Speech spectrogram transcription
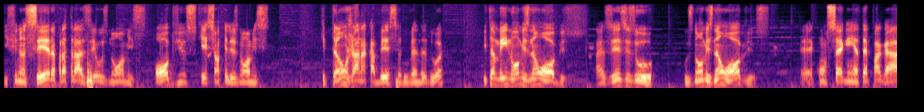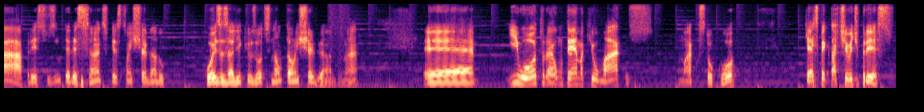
e financeira para trazer os nomes óbvios, que são aqueles nomes que estão já na cabeça do vendedor, e também nomes não óbvios. Às vezes o, os nomes não óbvios é, conseguem até pagar preços interessantes, porque eles estão enxergando coisas ali que os outros não estão enxergando, né? É, e o outro é um tema que o Marcos o Marcos tocou, que é a expectativa de preço.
